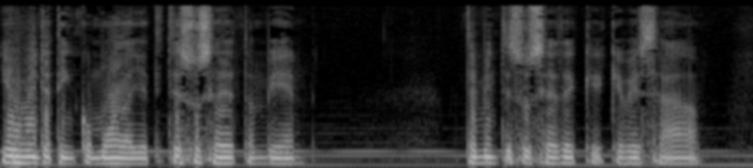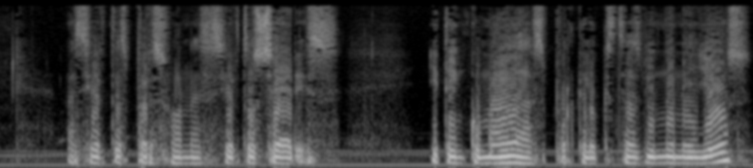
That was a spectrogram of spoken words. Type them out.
y obviamente te incomoda y a ti te sucede también. También te sucede que, ves a, a ciertas personas, a ciertos seres y te incomodas porque lo que estás viendo en ellos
